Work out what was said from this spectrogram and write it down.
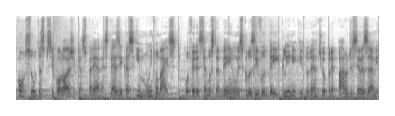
consultas psicológicas, pré-anestésicas e muito mais. Oferecemos Também um exclusivo Day Clinic durante o preparo de seu exame,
